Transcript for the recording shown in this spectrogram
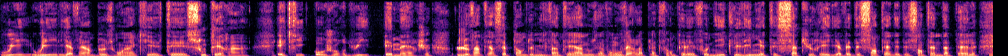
Oui, oui, il y avait un besoin qui était souterrain et qui aujourd'hui émerge. Le 21 septembre 2021, nous avons ouvert la plateforme téléphonique, les lignes étaient saturées, il y avait des centaines et des centaines d'appels mhm.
